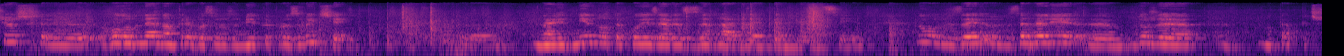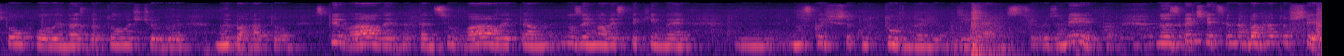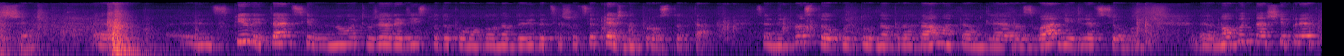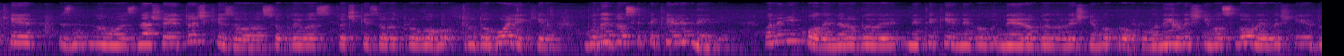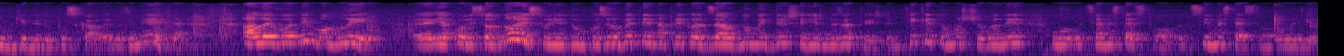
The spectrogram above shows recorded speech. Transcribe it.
Що ж, е, головне нам треба зрозуміти про звичай, е, на відміну такої зараз загальної тенденції. Ну, взагалі е, дуже ну, так підштовхували нас до того, щоб ми багато співали, танцювали, там, ну, займалися такими, ну, скоріше, культурною діяльністю, розумієте? Ну, звичай це набагато ширше. Спів і танців, ну от вже радійство допомогло нам довідатися, що це теж не просто так. Це не просто культурна програма там для розваги, для всього. Е, Мабуть, наші предки ну, з нашої точки зору, особливо з точки зору трудоголіків, були досить таки ліниві. Вони ніколи не робили не тільки не, не робили лишнього кроку, вони лишнього слова, і лишньої думки не допускали, розумієте? Але вони могли якоюсь одною свою думку зробити, наприклад, за одну мить більше, ніж ми за тиждень, тільки тому, що вони це мистецтво, цим мистецтвом володіли.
